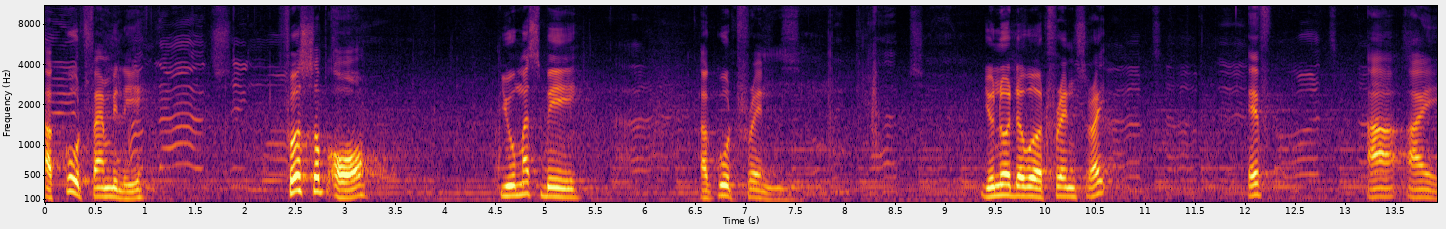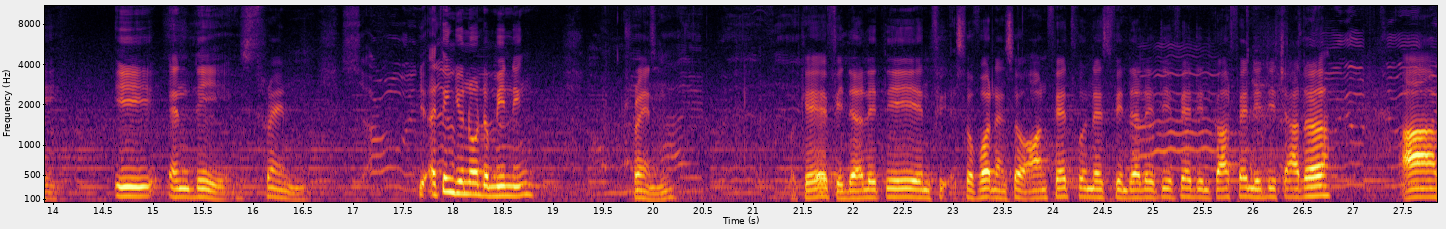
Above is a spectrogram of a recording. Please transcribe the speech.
a good family, first of all, you must be a good friend. You know the word friends, right? F R I E N D, friend. I think you know the meaning, friend. Okay, fidelity and so forth and so on, faithfulness, fidelity, faith in God, faith in each other, uh,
